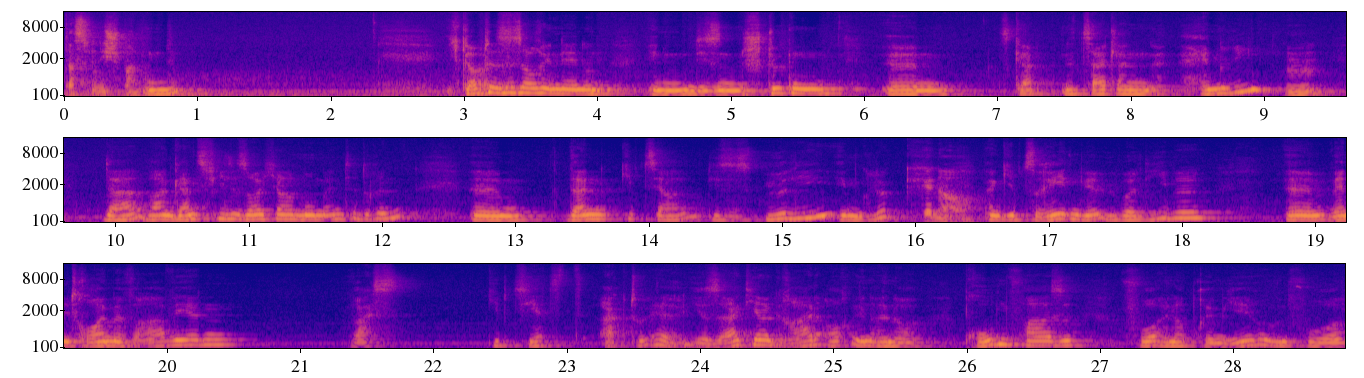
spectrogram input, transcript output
das finde ich spannend. Mhm. Ich glaube, das ist auch in, den, in diesen Stücken, ähm, es gab eine Zeit lang Henry, mhm. da waren ganz viele solcher Momente drin. Ähm, dann gibt es ja dieses Ürli im Glück. Genau. Dann gibt es Reden wir über Liebe, äh, wenn Träume wahr werden. Was gibt es jetzt aktuell? Ihr seid ja gerade auch in einer Probenphase vor einer Premiere und vor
